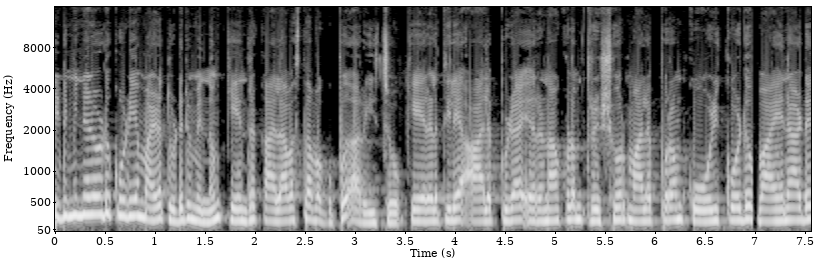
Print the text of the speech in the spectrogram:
ഇടിമിന്നലോട് കൂടിയ മഴ തുടരുമെന്നും കേന്ദ്ര കാലാവസ്ഥാ വകുപ്പ് അറിയിച്ചു. കേരളത്തിലെ ആലപ്പുഴ എറണാകുളം തൃശൂർ മലപ്പുറം കോഴിക്കോട് വയനാട്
